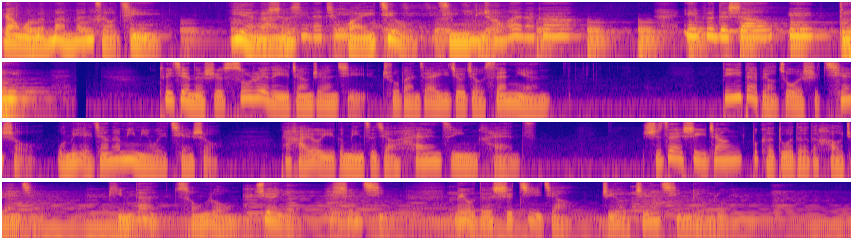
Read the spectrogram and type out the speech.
让我们慢慢走进夜阑怀旧经典。推荐的是苏芮的一张专辑，出版在一九九三年。第一代表作是《牵手》，我们也将它命名为《牵手》。它还有一个名字叫《Hands in Hands》，实在是一张不可多得的好专辑。平淡、从容、隽永、深情。没有得失计较，只有真情流露。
